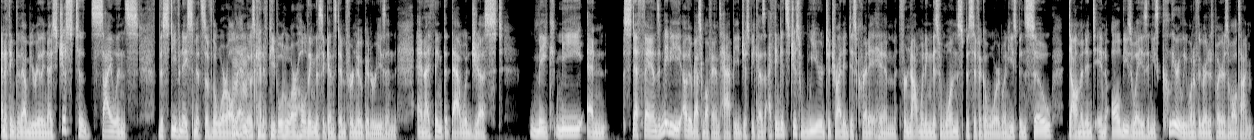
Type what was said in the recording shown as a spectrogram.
And I think that that would be really nice just to silence the Stephen A. Smiths of the world Mhm. and those kind of people who are holding this against him for no good reason. And I think that that would just make me and Steph fans and maybe other basketball fans happy just because I think it's just weird to try to discredit him for not winning this one specific award when he's been so dominant in all these ways and he's clearly one of the greatest players of all time.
